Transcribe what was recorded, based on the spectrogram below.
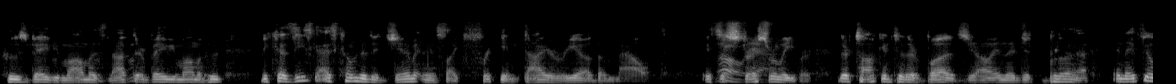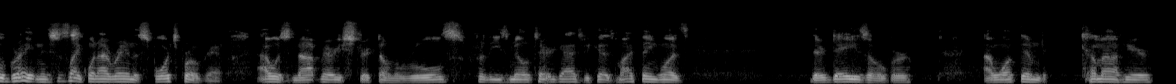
whose baby mama is not their baby mama, who because these guys come to the gym and it's like freaking diarrhea of the mouth. It's a Oh, stress yeah. reliever. They're talking to their buds, you know, and they're just blah, and they feel great. And it's just like when I ran the sports program, I was not very strict on the rules for these military guys because my thing was their day is over. I want them to come out here,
